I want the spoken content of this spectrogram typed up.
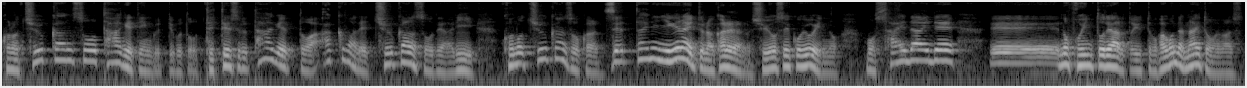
この中間層ターゲティングっていうことを徹底するターゲットはあくまで中間層でありこの中間層から絶対に逃げないっていうのは彼らの主要成功要因のもう最大で、のポイントであると言っても過言ではないと思います。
